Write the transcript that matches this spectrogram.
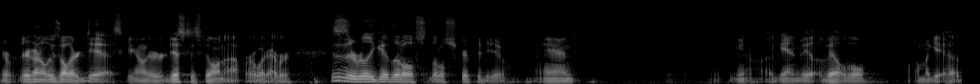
they're, they're going to lose all their disk. You know, their disk is filling up or whatever. This is a really good little little script to do, and you know, again, available on my GitHub.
